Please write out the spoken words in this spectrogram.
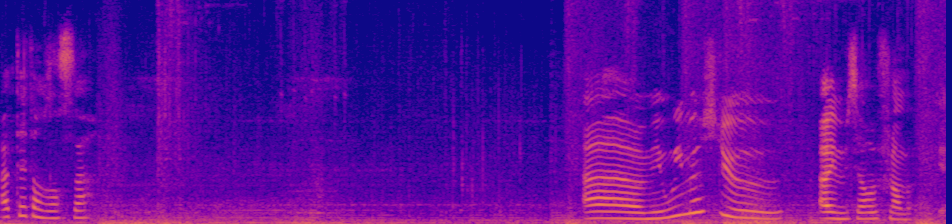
Ah peut-être en faisant ça. Ah mais oui monsieur Ah oui mais ça reflambe. Ok.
